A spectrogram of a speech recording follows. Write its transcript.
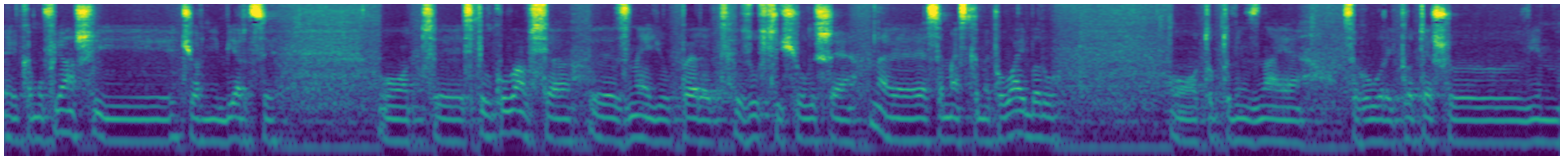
е, камуфляж і чорні берці. От, е, спілкувався е, з нею перед зустрічю лише смс-ками по вайберу. Тобто він знає, це говорить про те, що він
